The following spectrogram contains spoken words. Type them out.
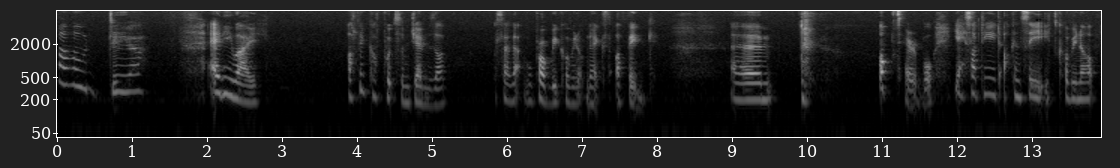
oh dear. Anyway, I think I've put some gems on. So that will probably be coming up next, I think. Um, oh, terrible. Yes, I did. I can see it's coming up.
